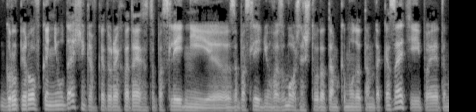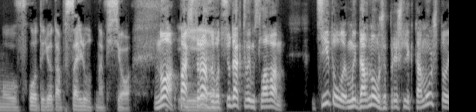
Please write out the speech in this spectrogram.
Группировка неудачников, которая хватается за, последний, э, за последнюю возможность что-то там кому-то там доказать, и поэтому в ход идет абсолютно все. Но, Паш, и... сразу вот сюда к твоим словам. Титул, мы давно уже пришли к тому, что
